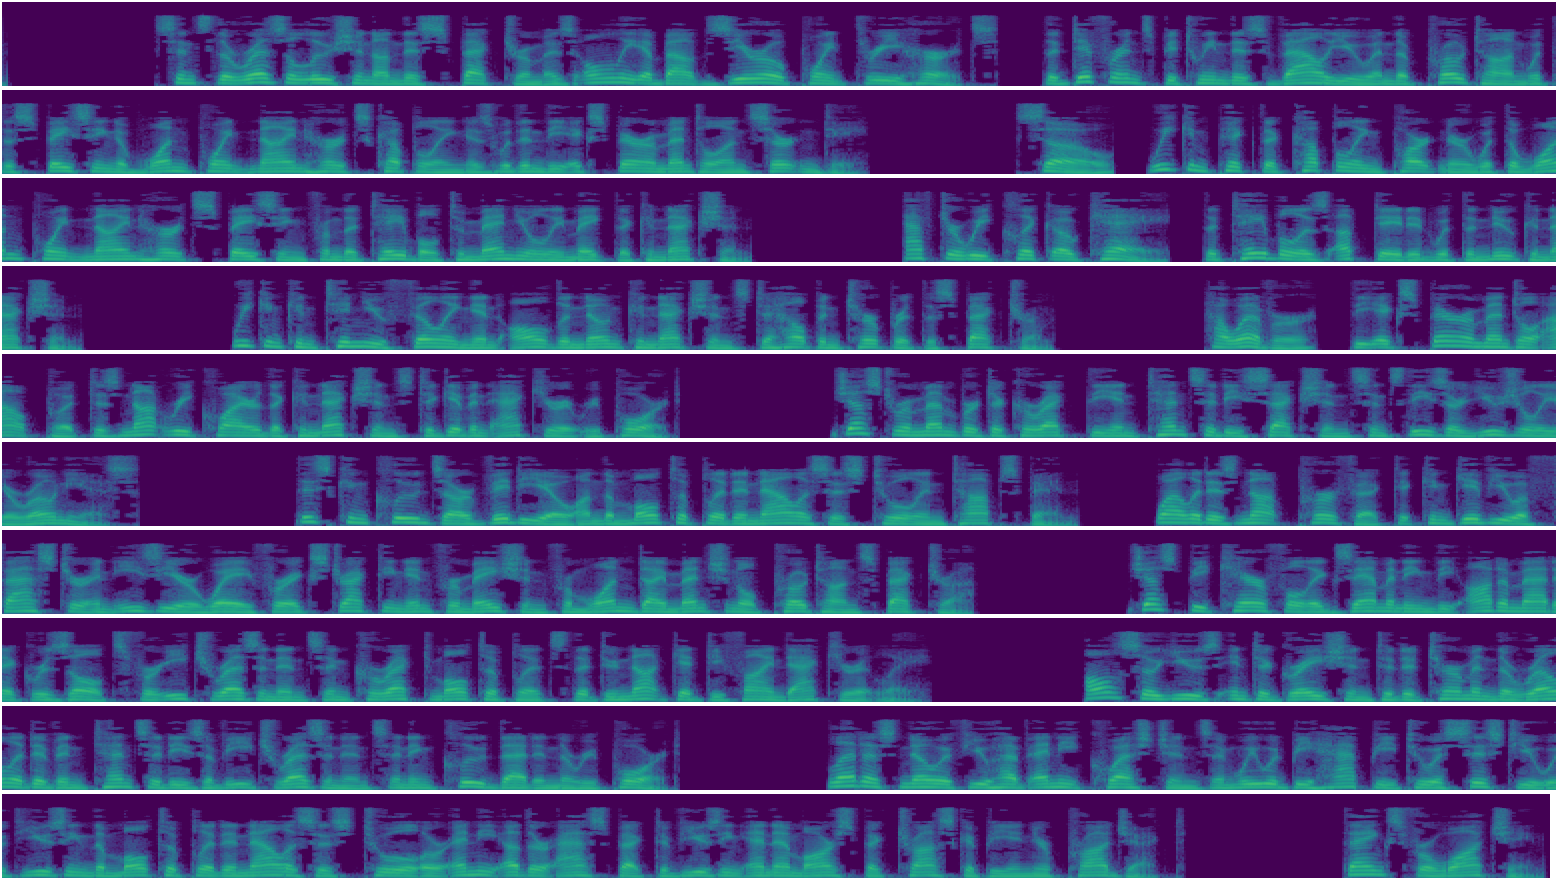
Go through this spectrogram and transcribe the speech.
Since the resolution on this spectrum is only about 0.3 Hz, the difference between this value and the proton with the spacing of 1.9 Hz coupling is within the experimental uncertainty. So, we can pick the coupling partner with the 1.9 Hz spacing from the table to manually make the connection. After we click OK, the table is updated with the new connection. We can continue filling in all the known connections to help interpret the spectrum. However, the experimental output does not require the connections to give an accurate report. Just remember to correct the intensity section since these are usually erroneous. This concludes our video on the multiplet analysis tool in Topspin. While it is not perfect it can give you a faster and easier way for extracting information from one-dimensional proton spectra. Just be careful examining the automatic results for each resonance and correct multiplets that do not get defined accurately. Also use integration to determine the relative intensities of each resonance and include that in the report. Let us know if you have any questions and we would be happy to assist you with using the multiplet analysis tool or any other aspect of using NMR spectroscopy in your project. Thanks for watching.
